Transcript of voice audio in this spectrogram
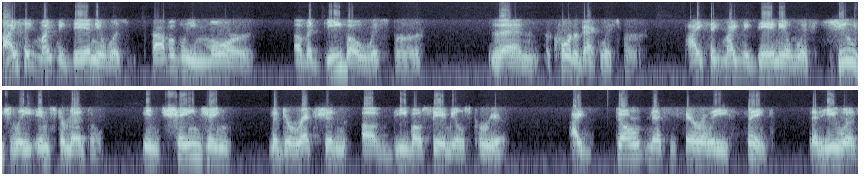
I think Mike McDaniel was probably more of a Debo whisperer than a quarterback whisperer. I think Mike McDaniel was hugely instrumental in changing the direction of Debo Samuel's career. I don't necessarily think that he was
